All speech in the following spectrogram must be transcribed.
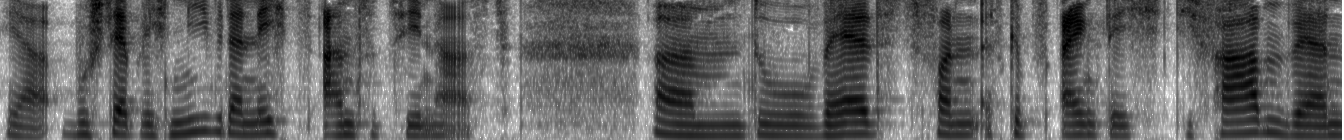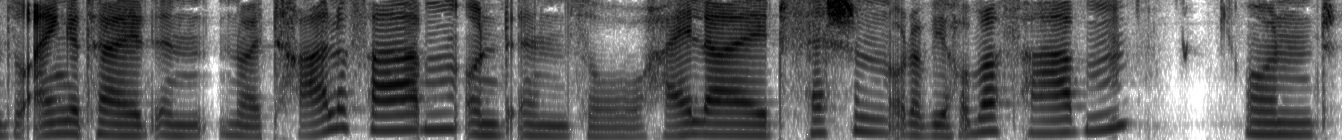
ja buchstäblich nie wieder nichts anzuziehen hast. Ähm, du wählst von, es gibt eigentlich, die Farben werden so eingeteilt in neutrale Farben und in so Highlight, Fashion oder wie auch immer Farben. Und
